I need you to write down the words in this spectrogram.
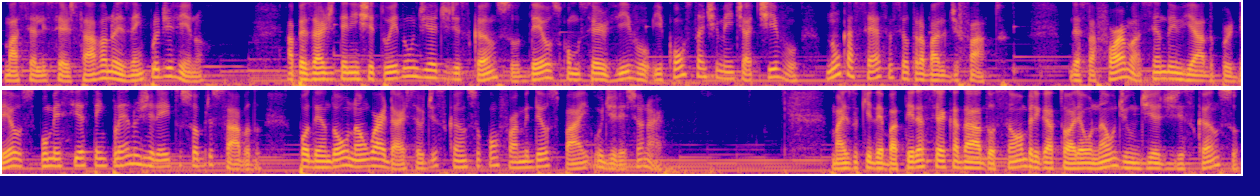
mas se alicerçava no exemplo divino. Apesar de ter instituído um dia de descanso, Deus, como ser vivo e constantemente ativo, nunca cessa seu trabalho de fato. Dessa forma, sendo enviado por Deus, o Messias tem pleno direito sobre o sábado, podendo ou não guardar seu descanso conforme Deus Pai o direcionar. Mais do que debater acerca da adoção obrigatória ou não de um dia de descanso,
